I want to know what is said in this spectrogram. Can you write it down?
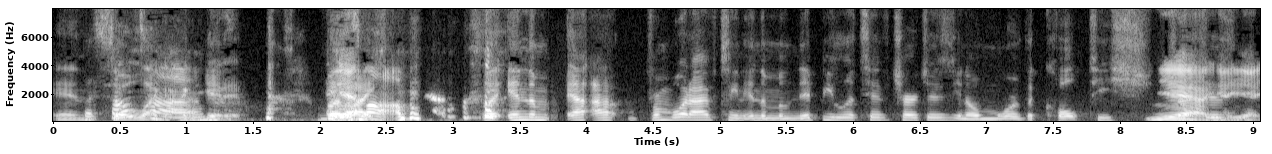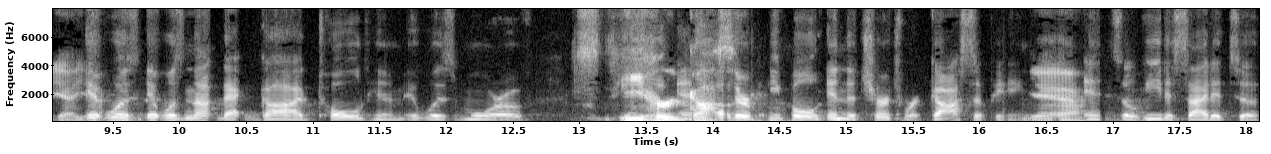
and so like I sometimes- get it. But His like, mom. but in the I, I, from what I've seen in the manipulative churches, you know, more of the cultish. yeah, yeah, yeah, yeah, yeah. It was it was not that God told him. It was more of he heard gossip. other people in the church were gossiping, yeah. and so he decided to.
